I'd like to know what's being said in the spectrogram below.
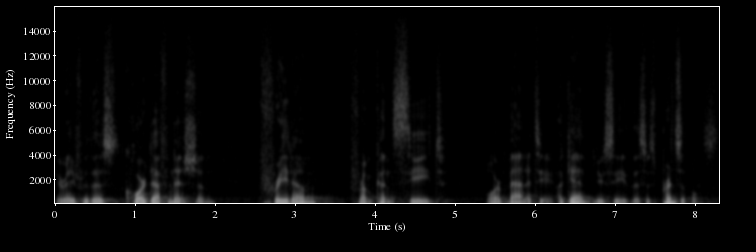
You ready for this core definition? Freedom from conceit or vanity. Again, you see, this is principles.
